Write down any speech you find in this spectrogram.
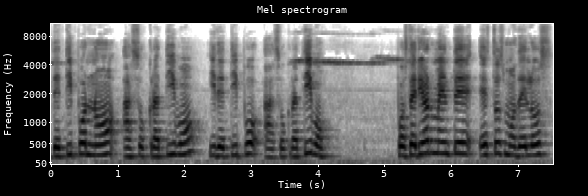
de tipo no asocrativo y de tipo asocrativo. Posteriormente, estos modelos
